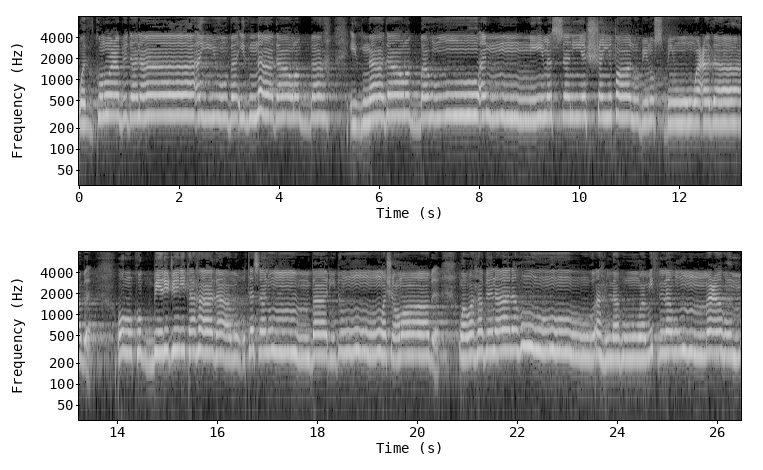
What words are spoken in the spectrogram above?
واذكر عبدنا أيوب إذ نادى ربه إذ نادى ربه أني مسني الشيطان بنصب وعذاب. اركض برجلك هذا مغتسل بارد وشراب ووهبنا له أهله ومثلهم معهم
